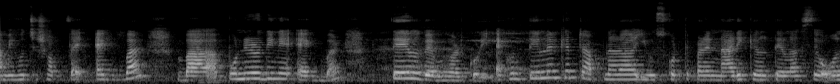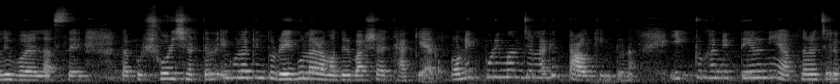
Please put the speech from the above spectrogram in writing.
আমি হচ্ছে সপ্তাহে একবার বা পনেরো দিনে একবার তেল ব্যবহার করি। এখন তেলের ক্ষেত্রে আপনারা ইউজ করতে পারেন, নারিকেল তেল আছে অলিভ অয়েল আছে, তারপর সরিষার তেল, এগুলো কিন্তু রেগুলার আমাদের বাসায় থাকে। আর অনেক পরিমাণ যে লাগে তাও কিন্তু না। একটুখানি তেল নিয়ে আপনারা চাইলে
